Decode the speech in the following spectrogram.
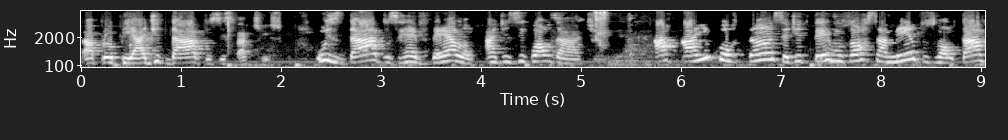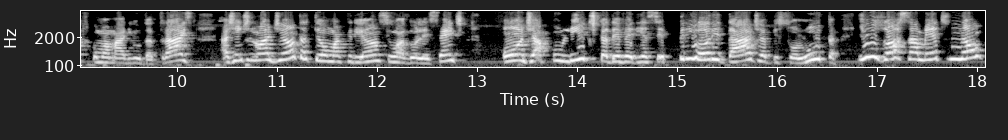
apropriar de dados estatísticos. Os dados revelam a desigualdade. A, a, importância de termos orçamentos voltados, como a Marilda traz, a gente não adianta ter uma criança e um adolescente onde a política deveria ser prioridade absoluta e os orçamentos não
